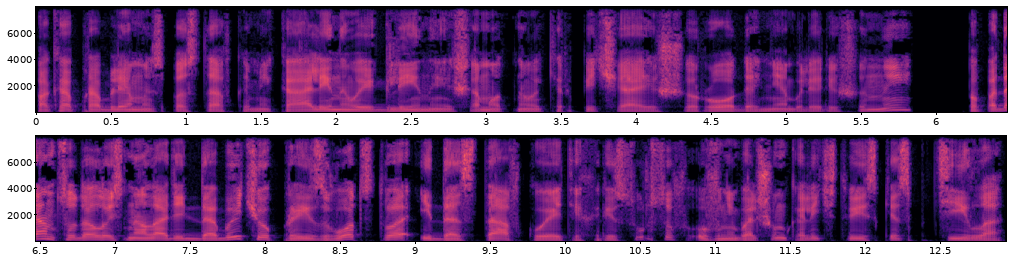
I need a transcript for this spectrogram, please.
Пока проблемы с поставками каолиновой глины и шамотного кирпича из Широда не были решены, попаданцу удалось наладить добычу, производство и доставку этих ресурсов в небольшом количестве из Кесптила,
